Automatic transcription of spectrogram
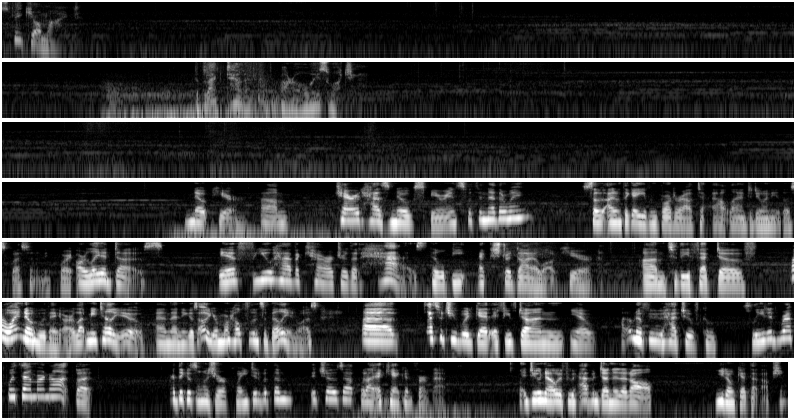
Speak your mind. The Black Talon are always watching. Note here. Um, Carrot has no experience with the Netherwing, so I don't think I even brought her out to Outland to do any of those quests in any point. Arlaeya does. If you have a character that has, there will be extra dialogue here, um, to the effect of, "Oh, I know who they are. Let me tell you." And then he goes, "Oh, you're more helpful than Sabellian was." Uh, that's what you would get if you've done, you know, I don't know if you had to have completed rep with them or not, but I think as long as you're acquainted with them, it shows up, but I, I can't confirm that. I do know if you haven't done it at all, you don't get that option.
